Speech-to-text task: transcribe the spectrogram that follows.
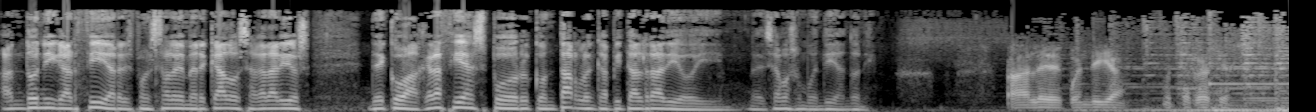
Andoni García, responsable de mercados agrarios de COA. Gracias por contarlo en Capital Radio y le deseamos un buen día, Andoni. Vale, buen día. Muchas gracias.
